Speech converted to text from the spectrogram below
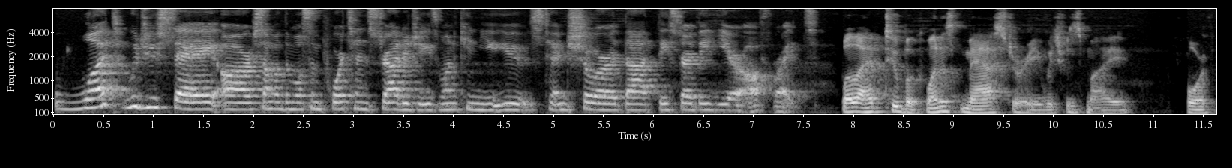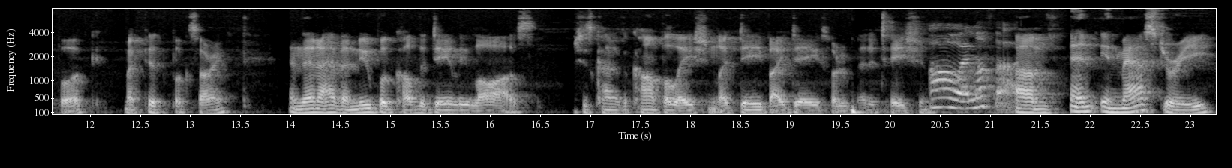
what would you say are some of the most important strategies one can use to ensure that they start the year off right? Well, I have two books. One is Mastery, which was my fourth book, my fifth book, sorry. And then I have a new book called The Daily Laws, which is kind of a compilation, like day by day sort of meditation. Oh, I love that. Um, and in Mastery,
